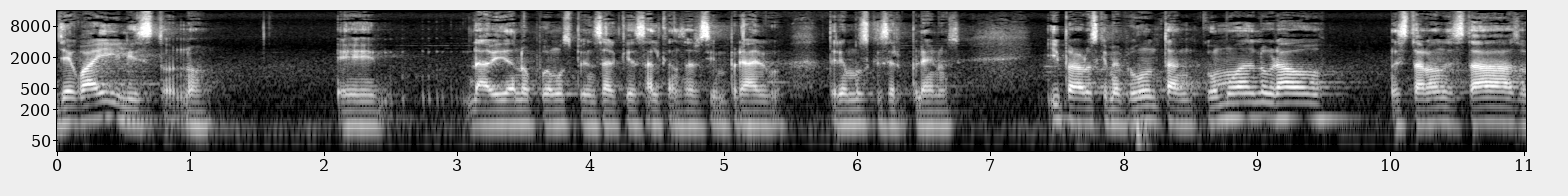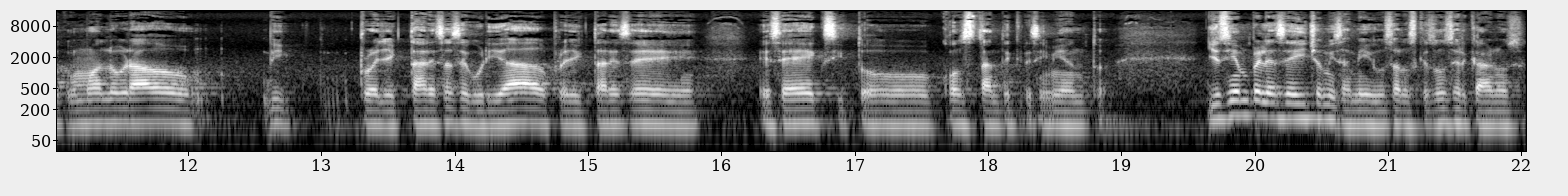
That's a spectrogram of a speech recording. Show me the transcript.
llego ahí y listo, no. Eh, la vida no podemos pensar que es alcanzar siempre algo, tenemos que ser plenos. Y para los que me preguntan, ¿cómo has logrado estar donde estás? ¿O cómo has logrado proyectar esa seguridad o proyectar ese, ese éxito, constante crecimiento? Yo siempre les he dicho a mis amigos, a los que son cercanos,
